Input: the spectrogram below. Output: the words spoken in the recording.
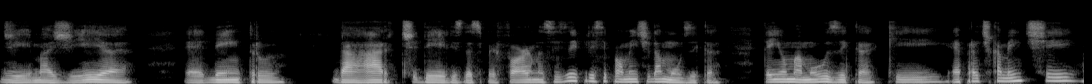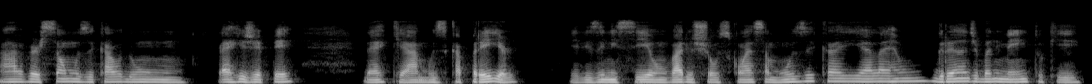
de magia é, dentro da arte deles, das performances e principalmente da música. Tem uma música que é praticamente a versão musical de um RGP, né, que é a música Prayer. Eles iniciam vários shows com essa música e ela é um grande banimento que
